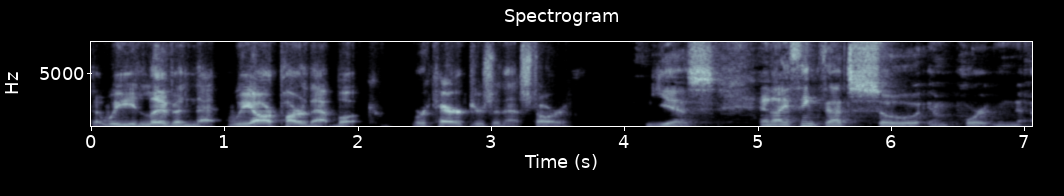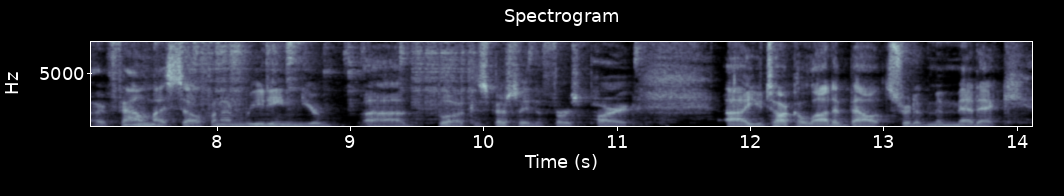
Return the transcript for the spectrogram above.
that we live in that we are part of that book we're characters in that story yes and i think that's so important i found myself when i'm reading your uh, book especially the first part uh, you talk a lot about sort of mimetic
